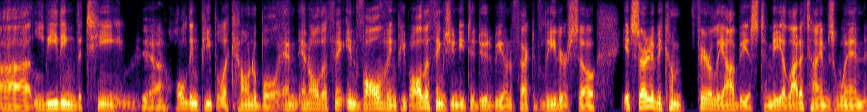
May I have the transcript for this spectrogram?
uh leading the team yeah. holding people accountable and and all the thing involving people all the things you need to do to be an effective leader. So it started to become fairly obvious to me. A lot of times when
